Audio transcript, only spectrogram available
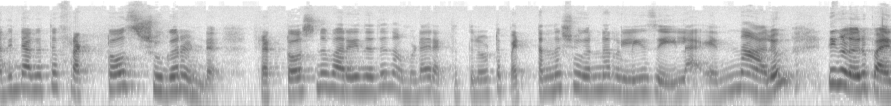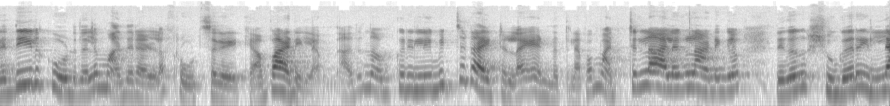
അതിന്റെ അകത്ത് ഫ്രക്ടോസ് ഷുഗർ ഉണ്ട്. ഫ്രക്ടോസ് എന്ന് പറയുന്നത് നമ്മുടെ രക്തത്തിലോട്ട് പെട്ടെന്ന് ഷുഗറിനെ റിലീസ് ചെയ്യില്ല. എന്നാലും നിങ്ങളൊരു പരിധിയിൽ കൂടുതൽ മധുരമുള്ള ഫ്രൂട്ട്സ് കഴിക്കാൻ പാടില്ല. അത് നമുക്കൊരു ലിമിറ്റഡ് ആയിട്ടുള്ള എണ്ണത്തിൽ. അപ്പോൾ മറ്റുള്ള ആളുകളാണെങ്കിലും നിങ്ങൾക്ക് ഷുഗർ ഇല്ല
